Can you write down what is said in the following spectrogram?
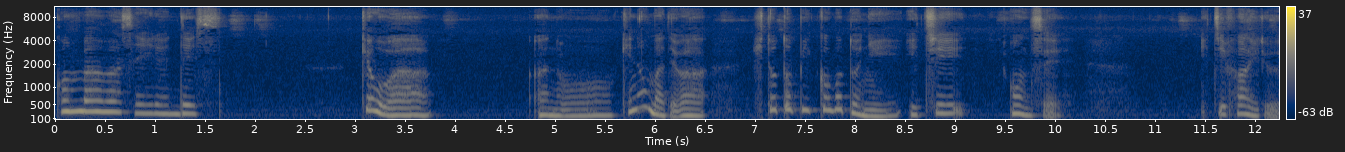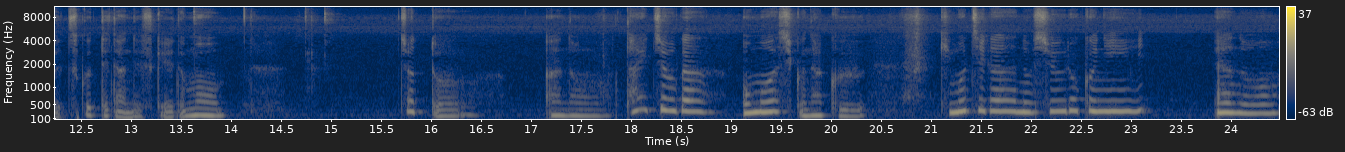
こんばんは、セイレンです。今日は、あの昨日までは1トピックごとに1音声、1ファイル作ってたんですけれども、ちょっと、あの体調が思わしくなく、気持ちがあの収録に、あの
